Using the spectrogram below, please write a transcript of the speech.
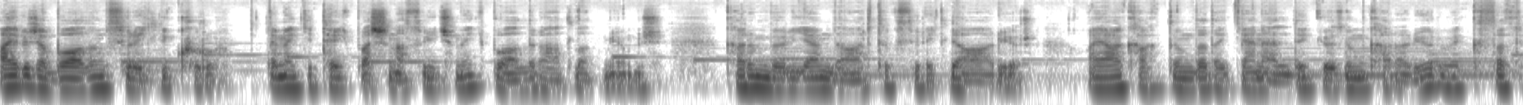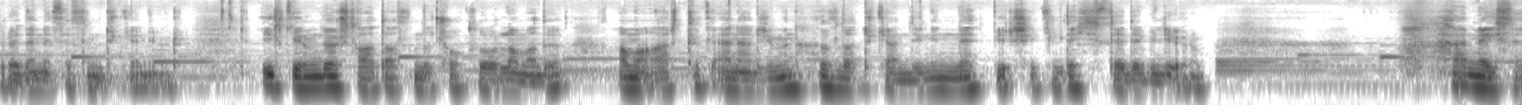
Ayrıca boğazım sürekli kuru. Demek ki tek başına su içmek boğazı rahatlatmıyormuş. Karın bölgem de artık sürekli ağrıyor. Ayağa kalktığımda da genelde gözüm kararıyor ve kısa sürede nefesim tükeniyor. İlk 24 saat aslında çok zorlamadı ama artık enerjimin hızla tükendiğini net bir şekilde hissedebiliyorum. Her neyse.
